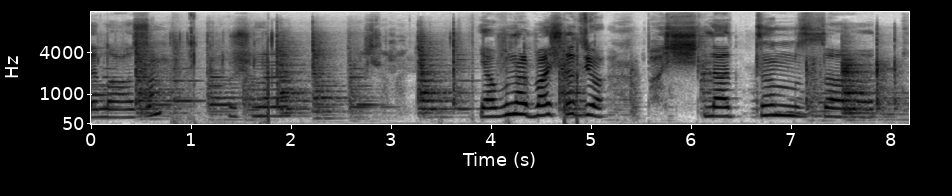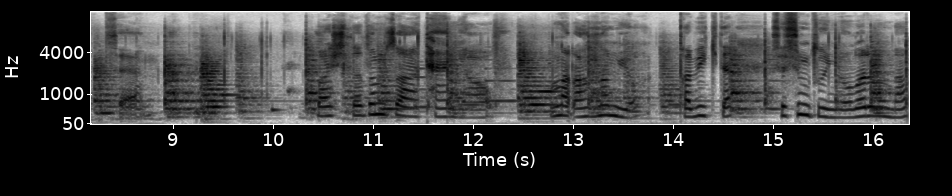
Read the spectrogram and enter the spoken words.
lazım. Dur şunlara ya bunlar başladı diyor. Başladım zaten. Başladım zaten ya. Bunlar anlamıyor. Tabii ki de sesim duymuyorlar ondan.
